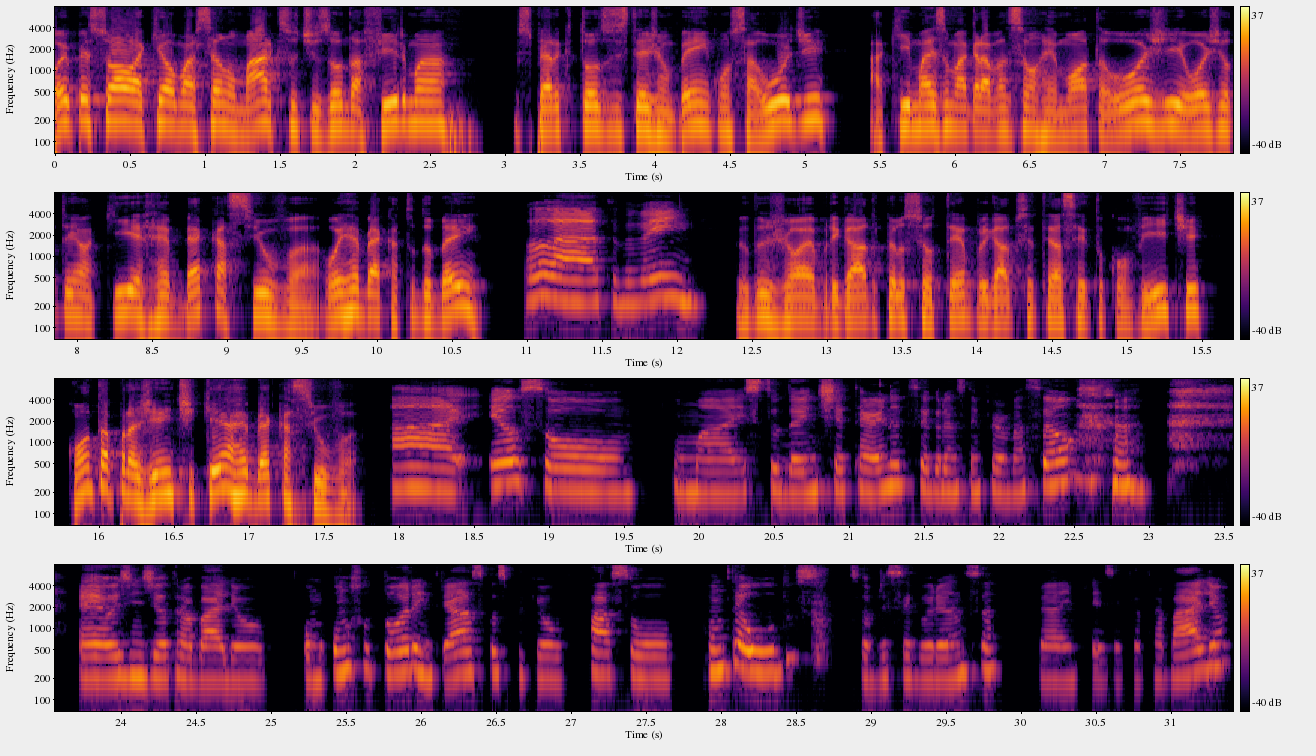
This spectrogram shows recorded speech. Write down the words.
Oi, pessoal, aqui é o Marcelo Marques, o tizão da firma. Espero que todos estejam bem, com saúde. Aqui mais uma gravação remota hoje. Hoje eu tenho aqui Rebeca Silva. Oi, Rebeca, tudo bem? Olá, tudo bem? Tudo jóia. Obrigado pelo seu tempo, obrigado por você ter aceito o convite. Conta pra gente quem é a Rebeca Silva. Ah, eu sou uma estudante eterna de segurança da informação. é, hoje em dia eu trabalho como consultora, entre aspas, porque eu faço conteúdos sobre segurança para a empresa que eu trabalho.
